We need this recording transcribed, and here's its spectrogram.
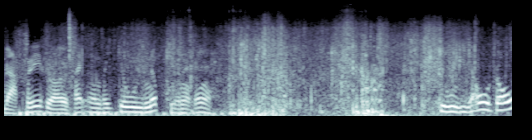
Đặt riết rồi phải em phải chui núp vậy nè cái này chui giấu trốn.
